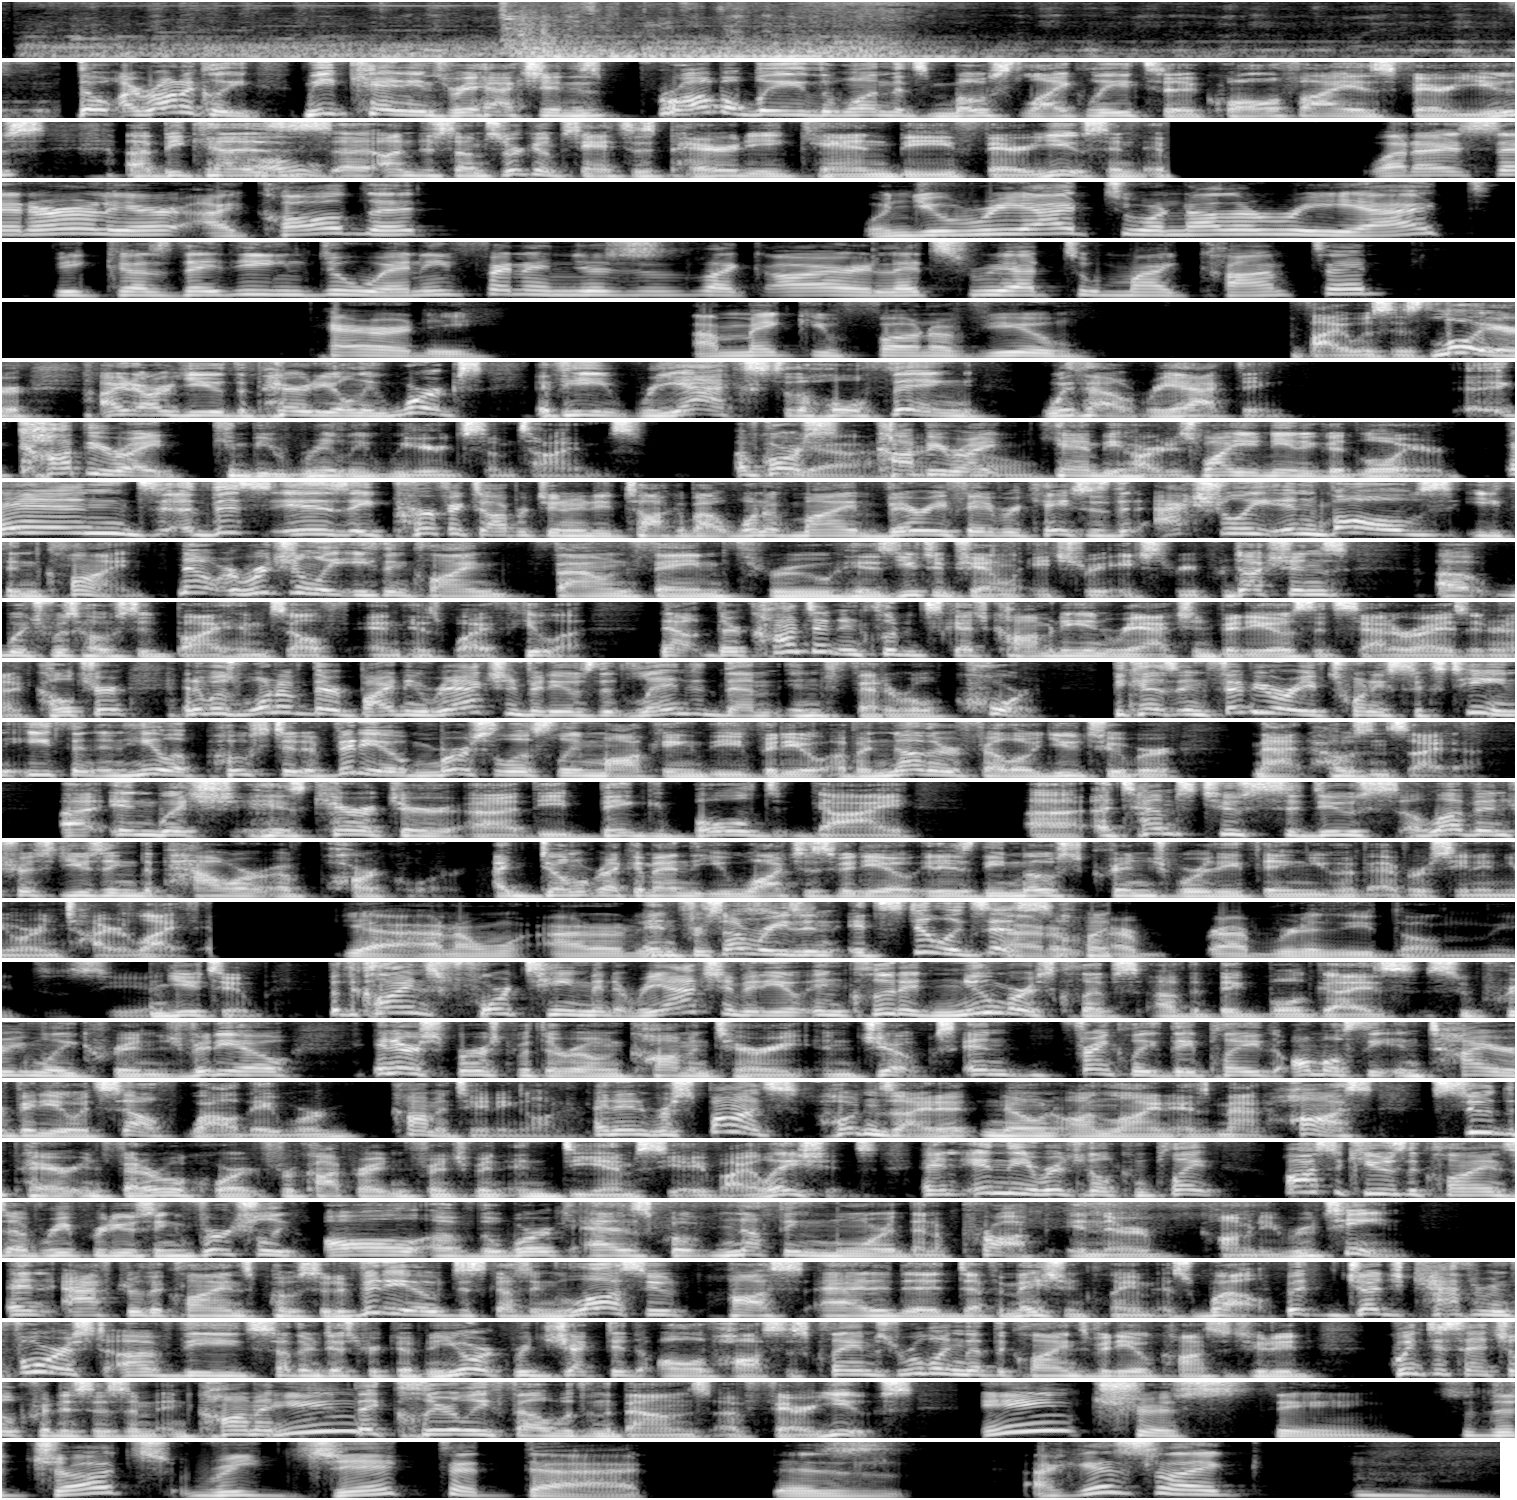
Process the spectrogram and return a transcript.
Though ironically, Meat Canyon's reaction is probably the one that's most likely to qualify as fair use, uh, because uh, under some circumstances, parody can be fair use. And if What I said earlier, I called it. When you react to another react because they didn't do anything, and you're just like, all right, let's react to my content. Parody. I'm making fun of you. if I was his lawyer, I'd argue the parody only works if he reacts to the whole thing without reacting. Uh, Copyright can be really weird sometimes. Of course, Yeah, copyright can be hard. It's why you need a good lawyer. And this is a perfect opportunity to talk about one of my very favorite cases that actually involves Ethan Klein. Now, originally, Ethan Klein found fame through his YouTube channel, H3H3 Productions, uh, which was hosted by himself and his wife, Hila. Now, their content included sketch comedy and reaction videos that satirized internet culture, and it was one of their biting reaction videos that landed them in federal court. Because in February of 2016, Ethan and Hila posted a video mercilessly mocking the video of another fellow YouTuber, Matt Hosseinzadeh, uh, in which his character, uh, the big bald guy, uh, attempts to seduce a love interest using the power of parkour. I don't recommend that you watch this video. It is the most cringeworthy thing you have ever seen in your entire life. Yeah, I don't. I don't. And for some reason, it. it still I, exists don't, I, I really don't need to see it. On YouTube. But the Klein's 14 minute reaction video included numerous clips of the Big Bald Guy's supremely cringe video, interspersed with their own commentary and jokes. And frankly, they played almost the entire video itself while they were commentating on it. And in response, Hosseinzadeh, known online as Matt Hoss, sued the pair in federal court for copyright infringement and DMCA violations. And in the original complaint, Hoss accused the Kleins of reproducing virtually all of the work as, quote, nothing more than a prop in their comedy routine. And after the Kleins posted a video discussing the lawsuit, Hoss added a defamation claim as well. But Judge Katherine Forrest of the Southern District of New York rejected all of Hoss's claims, ruling that the Kleins video constituted quintessential criticism and comment that clearly fell within the bounds of fair use. Interesting. So the judge rejected that. There's, I guess, like, hmm,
